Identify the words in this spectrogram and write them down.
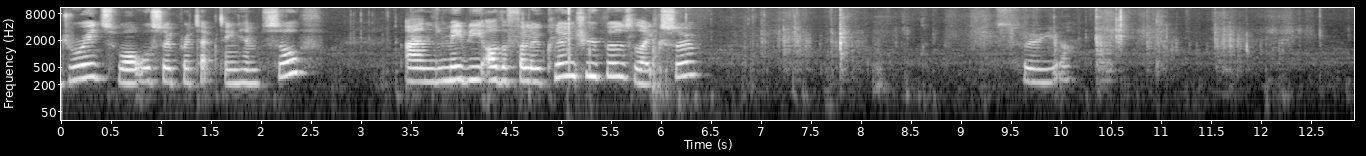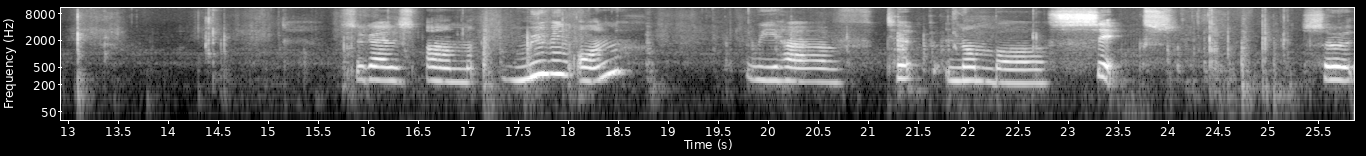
droids while also protecting himself and maybe other fellow clone troopers like so. So yeah. So guys, um, moving on, we have tip number six. So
